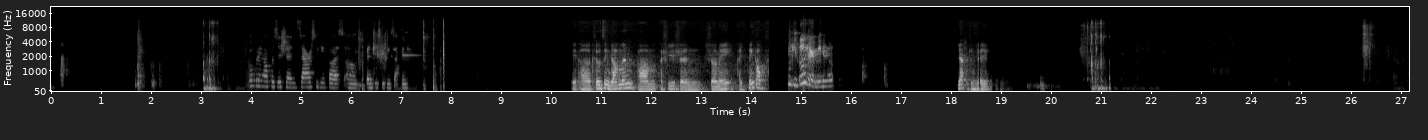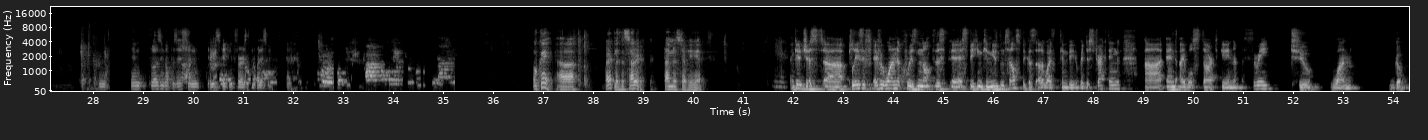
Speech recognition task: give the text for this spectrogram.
Opening opposition, Sarah speaking first, um, Benji speaking second. Okay, uh, closing government, um, Ashish and Shermay. I think I'll, Can people hear me now? yeah, I can hear you. Then closing opposition, Tin speaking first, and Olja speaking second. Okay. Uh, all right. Let's get started. Prime Minister, here, here. Thank you. Just uh, please, if everyone who is not this, uh, speaking can mute themselves because otherwise it can be a bit distracting. Uh, and I will start in three, two, one, go.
